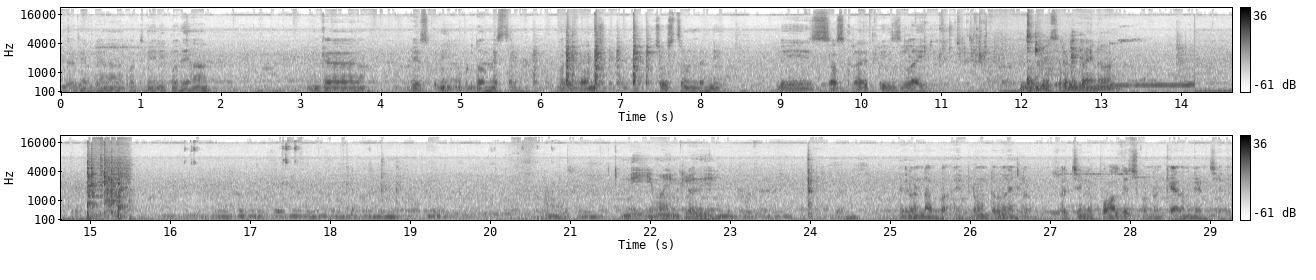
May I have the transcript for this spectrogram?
ఇంకా దీనిపైన కొత్తిమీర పుదీనా ఇంకా వేసుకుని అప్పుడు దమ్మేస్తాను ఓకే ఫ్రెండ్స్ చూస్తూ ఉండండి. Please subscribe please like. దమ్మేస్తారండి పైన. నెయ్యి మా ఇంట్లోది. ఇదిగోండి అబ్బా ఎప్పుడు ఉంటుంది మా ఇంట్లో. స్వచ్ఛంగా పాలు తెచ్చుకుంటాం కేదన గడిచేది.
